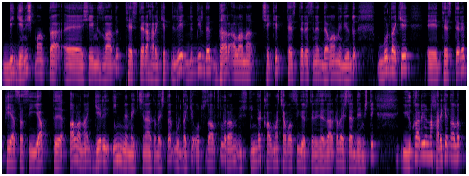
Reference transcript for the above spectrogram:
bir geniş bantta e, şeyimiz vardı. Testere hareketliliği ve bir de dar alana çekip testeresine devam ediyordu. Buradaki e, testere piyasası yaptığı alana geri inmemek için arkadaşlar buradaki 36 liranın üstünde kalma çabası göstereceğiz arkadaşlar demiştik. Yukarı yönlü hareket alıp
